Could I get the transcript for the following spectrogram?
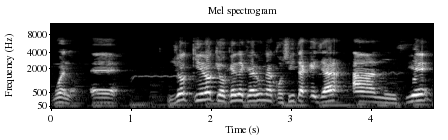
Bueno, eh, yo quiero que os quede claro una cosita que ya anuncié.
